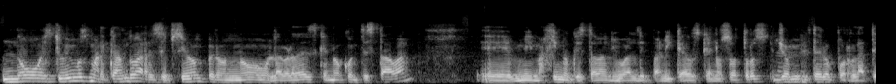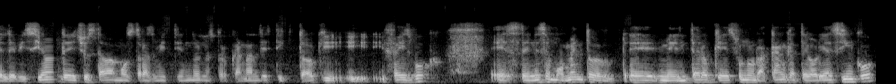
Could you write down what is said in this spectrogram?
No, estuvimos marcando a recepción, pero no, la verdad es que no contestaban. Eh, me imagino que estaban igual de panicados que nosotros. Yo me entero por la televisión, de hecho estábamos transmitiendo en nuestro canal de TikTok y, Facebook. Este, en ese momento eh, me entero que es un huracán categoría 5.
